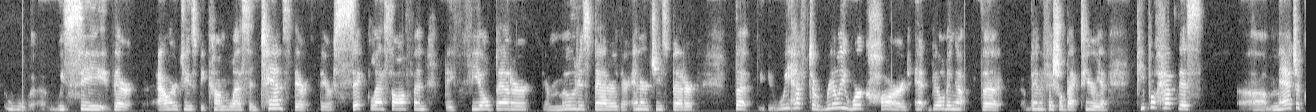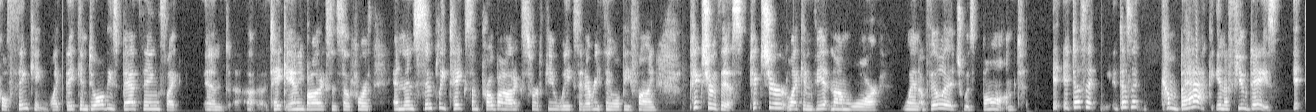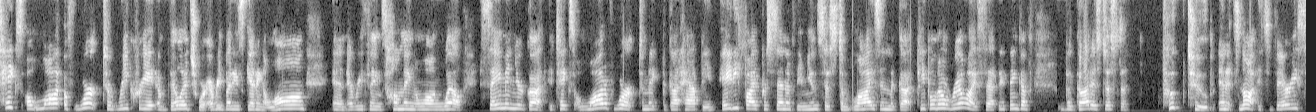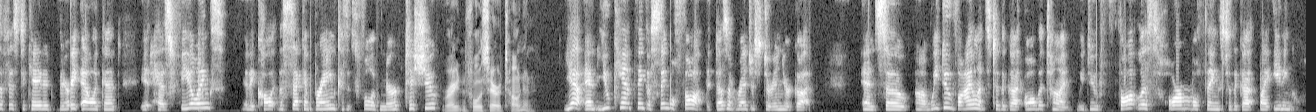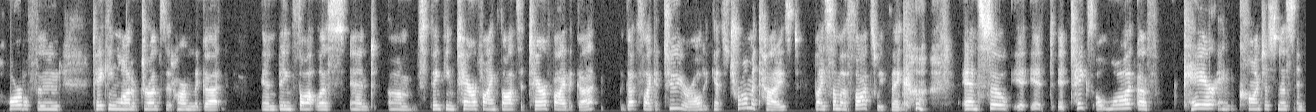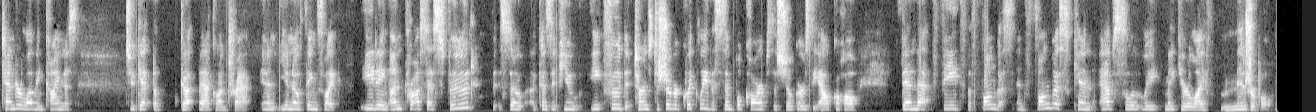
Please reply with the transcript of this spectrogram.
we see their allergies become less intense. They're they're sick less often. They feel better. Their mood is better. Their energy is better. But we have to really work hard at building up the beneficial bacteria. People have this uh, magical thinking. Like they can do all these bad things, like and uh, take antibiotics and so forth, and then simply take some probiotics for a few weeks, and everything will be fine. Picture this: picture like in Vietnam War when a village was bombed. It, it doesn't it doesn't come back in a few days it takes a lot of work to recreate a village where everybody's getting along and everything's humming along well. Same in your gut. It takes a lot of work to make the gut happy. 85% of the immune system lies in the gut. People don't realize that. They think of the gut as just a poop tube, and it's not. It's very sophisticated, very elegant. It has feelings. They call it the second brain because it's full of nerve tissue. Right, and full of serotonin. Yeah, and you can't think a single thought that doesn't register in your gut. And so uh, we do violence to the gut all the time. We do thoughtless, horrible things to the gut by eating horrible food, taking a lot of drugs that harm the gut, and being thoughtless and um, thinking terrifying thoughts that terrify the gut. The gut's like a two year old, it gets traumatized by some of the thoughts we think. and so it, it, it takes a lot of care and consciousness and tender loving kindness to get the gut back on track. And you know things like eating unprocessed food. So because if you eat food that turns to sugar quickly, the simple carbs, the sugars, the alcohol, then that feeds the fungus and fungus can absolutely make your life miserable.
